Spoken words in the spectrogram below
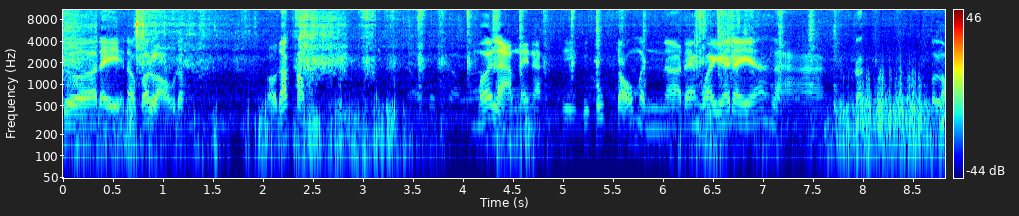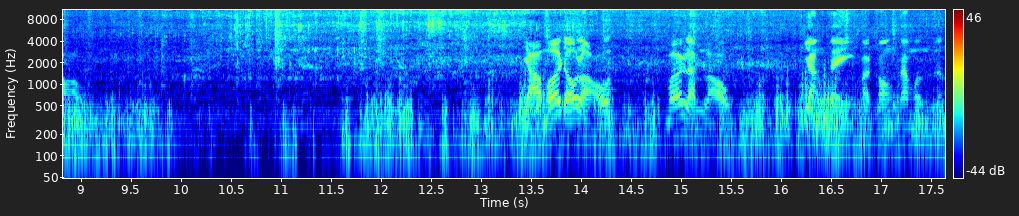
Xưa ở đây đâu có lộ đâu. Lộ đất không? Mới làm đây nè thì cái khúc chỗ mình đang quay ở đây á, là khúc đất không có lộ. Giờ mới đổ lộ mới làm lộ. Dân đây bà con ta mừng lắm.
